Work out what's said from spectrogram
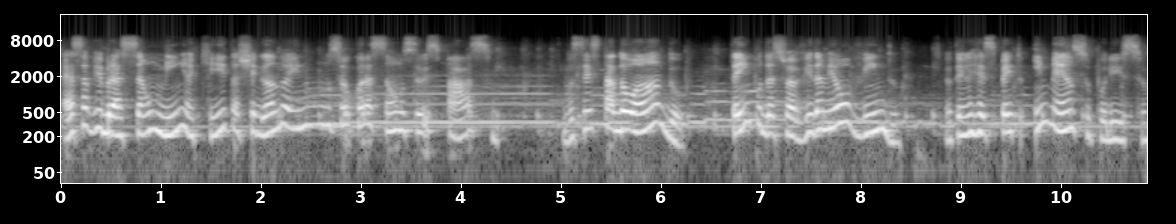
Essa vibração minha aqui tá chegando aí no, no seu coração, no seu espaço. Você está doando tempo da sua vida me ouvindo. Eu tenho respeito imenso por isso.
